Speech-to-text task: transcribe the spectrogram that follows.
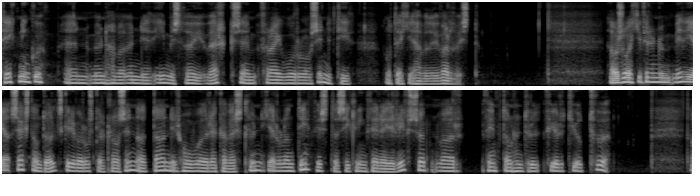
teikningu en mun hafa unnið ímist þau verk sem fræg voru á sinni tíð þótt ekki hafa þau varðveist. Það var svo ekki fyrir um miðja 16. öld skrifar Óskar Klásen að Danir hófuður ekka verslun hér á landi. Fyrsta sikling þeirra í Rifsöfn var 1542. Þá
